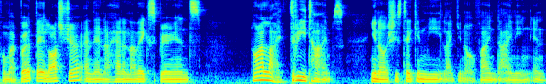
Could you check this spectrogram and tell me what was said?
for my birthday last year, and then I had another experience. No, I lie. Three times. You know, she's taken me like you know fine dining, and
